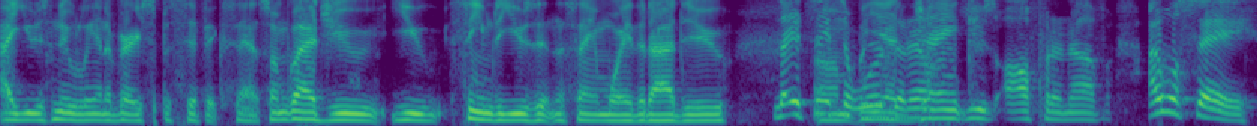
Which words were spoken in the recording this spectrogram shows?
I, use noodly in a very specific sense. So I'm glad you you seem to use it in the same way that I do. No, It's it's Um, a word yeah, that I don't use often enough. I will say,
